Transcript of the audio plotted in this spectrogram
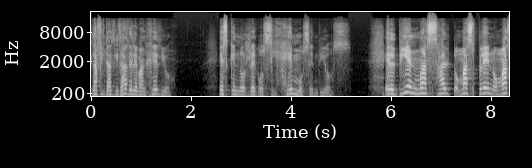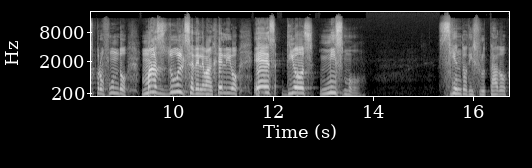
La finalidad del Evangelio es que nos regocijemos en Dios. El bien más alto, más pleno, más profundo, más dulce del Evangelio es Dios mismo, siendo disfrutado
